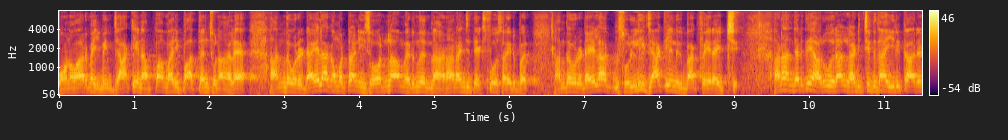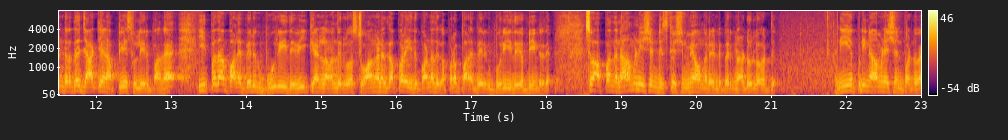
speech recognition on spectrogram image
போன வாரமே ஐ மீன் ஜாக்லின் அப்பா மாதிரி பார்த்தேன்னு சொன்னாங்களே. அந்த ஒரு டைலாகை மட்டும் நீ சொல்லாமல் இருந்திருந்தாங்கன்னா ரஞ்சித் எக்ஸ்போஸ் ஆகிருப்பார் அந்த ஒரு டைலாக் சொல்லி ஜாக்லினுக்கு பேக் ஃபயர் ஆயிடுச்சு. ஆனால் அந்த இடத்துல அறுபது நாள் நடிச்சுட்டு தான் இருக்காருன்றதை ஜாக்லின் அப்பயே சொல்லியிருப்பாங்க. இப்போ தான் பல பேருக்கு புரியுது. வீக்கெண்டில் வந்து ரோஸ்ட் வாங்கினதுக்கப்புறம் இது பண்ணதுக்கப்புறம் பல பேருக்கு புரியுது அப்படின்றது. ஸோ அப்போ அந்த நாமினேஷன் டிஸ்கஷனுமே அவங்க ரெண்டு பேருக்கு நடுவில் வருது. நீ எப்படி நாமினேஷன் பண்ணுவ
